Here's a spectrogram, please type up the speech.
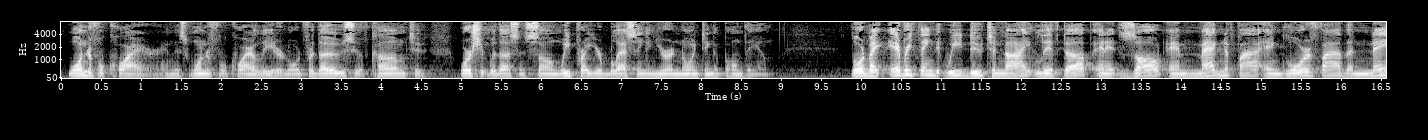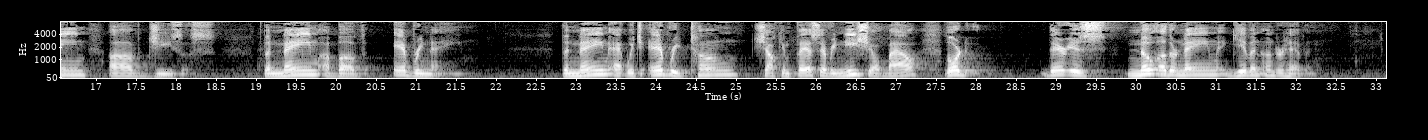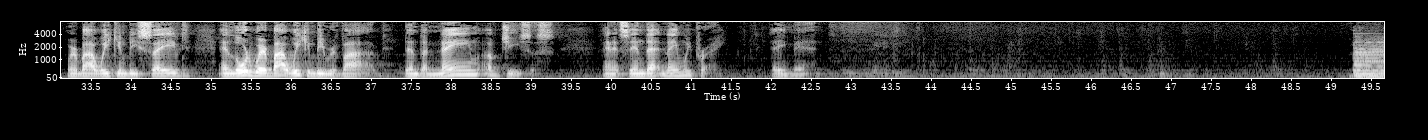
wonderful choir and this wonderful choir leader, Lord, for those who have come to worship with us in song. We pray your blessing and your anointing upon them. Lord, may everything that we do tonight lift up and exalt and magnify and glorify the name of Jesus, the name above every name, the name at which every tongue shall confess, every knee shall bow. Lord, there is no other name given under heaven whereby we can be saved and Lord, whereby we can be revived than the name of Jesus. And it's in that name we pray. Amen. My Savior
